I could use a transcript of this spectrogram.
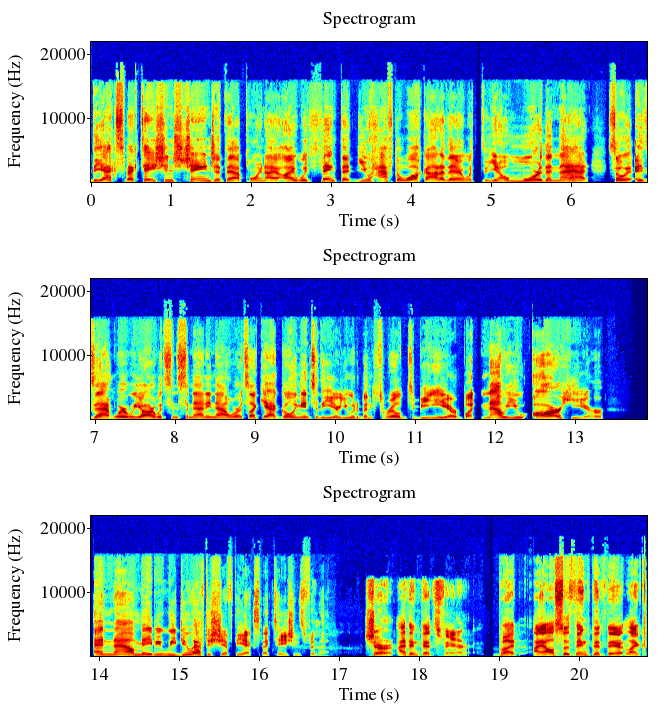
the expectations change at that point. I, I would think that you have to walk out of there with, you know, more than that. So is that where we are with Cincinnati now, where it's like, yeah, going into the year, you would have been thrilled to be here, but now you are here. And now maybe we do have to shift the expectations for them. Sure, I think that's fair, but I also think that they're like,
